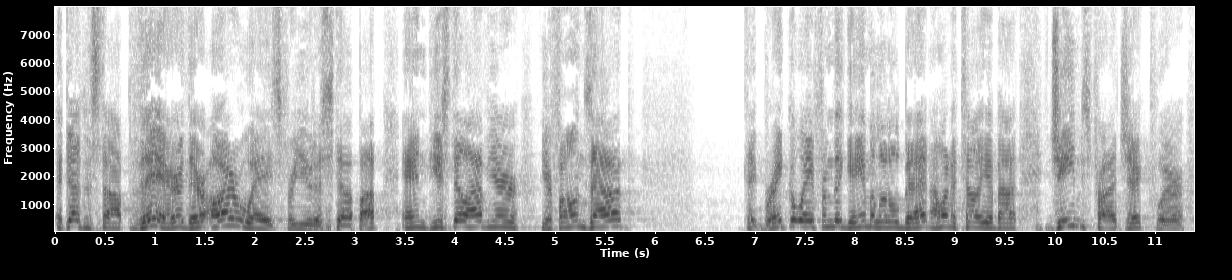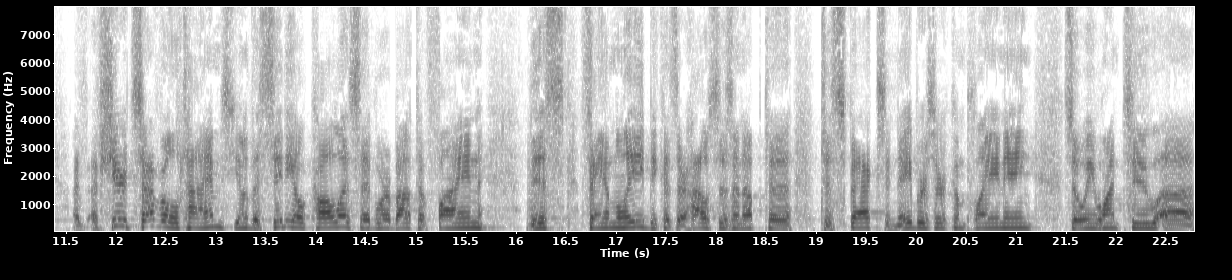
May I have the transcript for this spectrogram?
it doesn't stop there. There are ways for you to step up. And you still have your, your phones out? Okay, break away from the game a little bit. I want to tell you about James Project, where I've, I've shared several times. You know, the city will call us, said we're about to fine this family because their house isn't up to, to specs and neighbors are complaining. So we want to uh,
